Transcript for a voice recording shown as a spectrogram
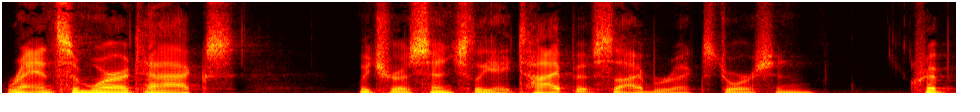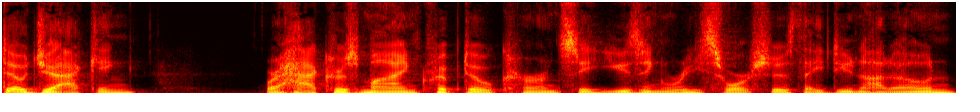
Ransomware attacks, which are essentially a type of cyber extortion. Cryptojacking, where hackers mine cryptocurrency using resources they do not own.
